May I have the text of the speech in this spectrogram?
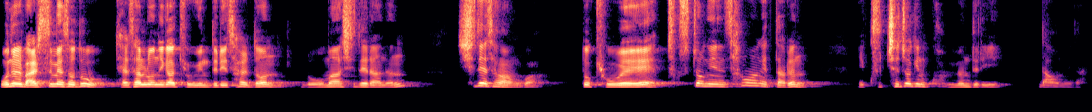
오늘 말씀에서도 데살로니가 교인들이 살던 로마 시대라는 시대 상황과 또 교회의 특수적인 상황에 따른 구체적인 권면들이 나옵니다.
